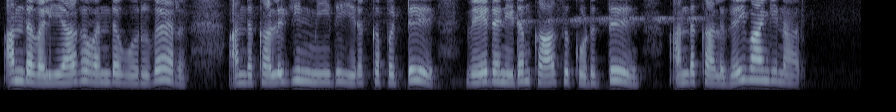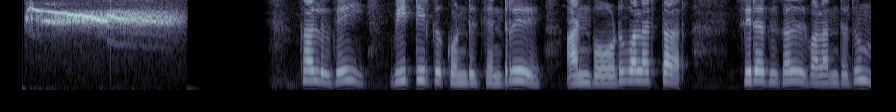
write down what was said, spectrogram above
அந்த வழியாக வந்த ஒருவர் அந்த கழுகின் மீது இறக்கப்பட்டு வேடனிடம் காசு கொடுத்து அந்த கழுகை வாங்கினார். கழுகை வீட்டிற்கு கொண்டு சென்று அன்போடு வளர்த்தார். சிறகுகள் வளர்ந்ததும்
